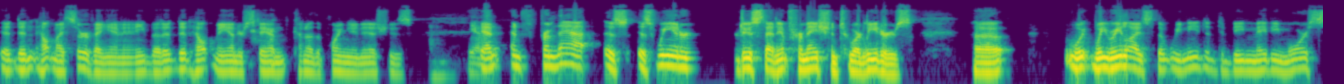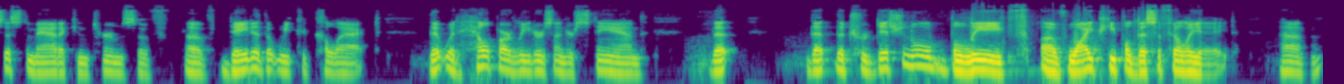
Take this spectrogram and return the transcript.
it didn't help my survey any, but it did help me understand kind of the poignant issues. Yeah. And and from that, as as we introduced that information to our leaders, uh, we, we, realized that we needed to be maybe more systematic in terms of, of data that we could collect that would help our leaders understand that that the traditional belief of why people disaffiliate um,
